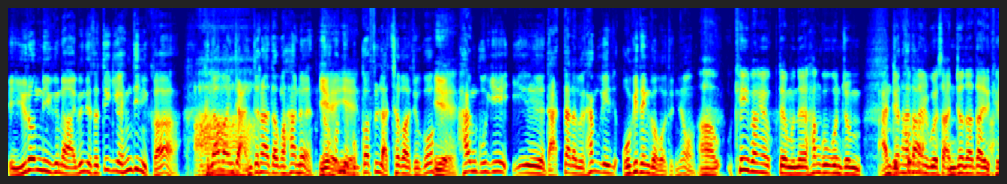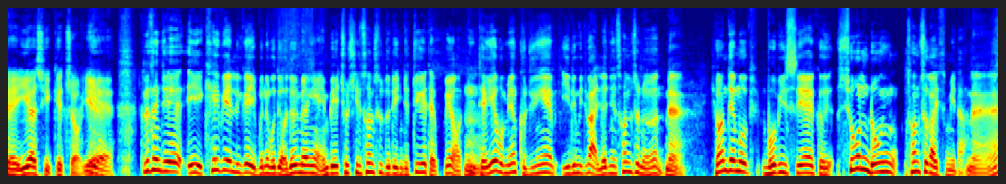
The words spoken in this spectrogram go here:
유럽 리그나 이런 데서 뛰기가 힘드니까 아. 그나마 이제 안전하다고 하는 예, 조금 예, 예. 몸값을 낮춰가지고 예. 한국이 낮다라고 한국에 오게 된 거거든요. 아 K 방역 때문에 한국은 좀 안전하다. 코로나19에서 안전하다 이렇게 아. 이해할 수 있겠죠. 예. 예. 그래서 이제 이 KBL 리그에 이번에 모두 8명의 NBA 출신 선수들이 이제 뛰게 됐고요. 음. 대개 보면 그 중에 이름이 좀 알려진 선수는 네. 현대모비스의 그 쇼롱 선수가 있습니다. 네.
